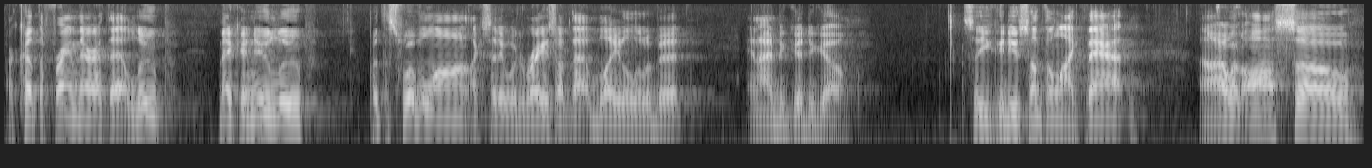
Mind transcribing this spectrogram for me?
or cut the frame there at that loop, make a new loop, put the swivel on. Like I said, it would raise up that blade a little bit, and I'd be good to go. So you could do something like that. Uh, I would also,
